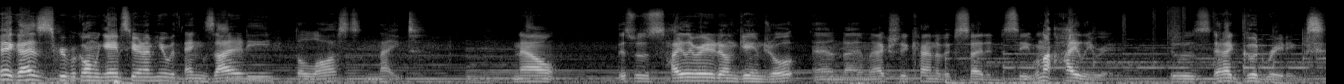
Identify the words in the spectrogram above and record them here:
Hey guys, it's Creeper Coleman Games here, and I'm here with Anxiety the Lost Night. Now, this was highly rated on Game Jolt, and I'm actually kind of excited to see. Well, not highly rated. It was. It had good ratings,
